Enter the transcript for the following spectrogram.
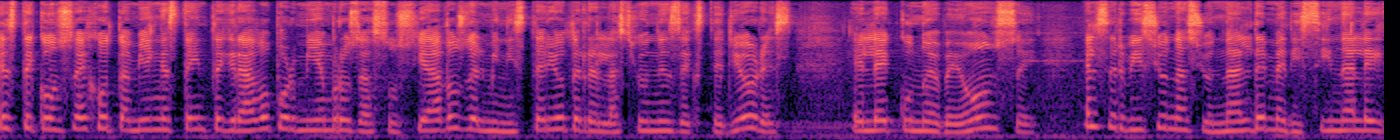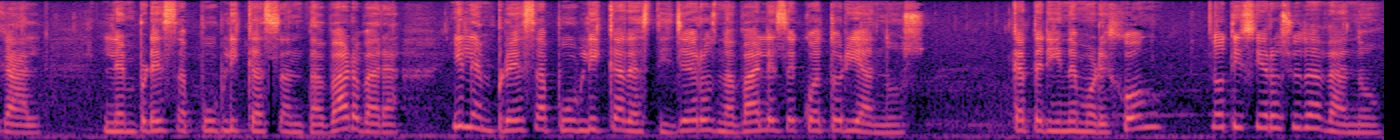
este consejo también está integrado por miembros asociados del Ministerio de Relaciones Exteriores, el ECU 911, el Servicio Nacional de Medicina Legal, la empresa pública Santa Bárbara y la empresa pública de astilleros navales ecuatorianos. Caterina Morejón, Noticiero Ciudadano.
